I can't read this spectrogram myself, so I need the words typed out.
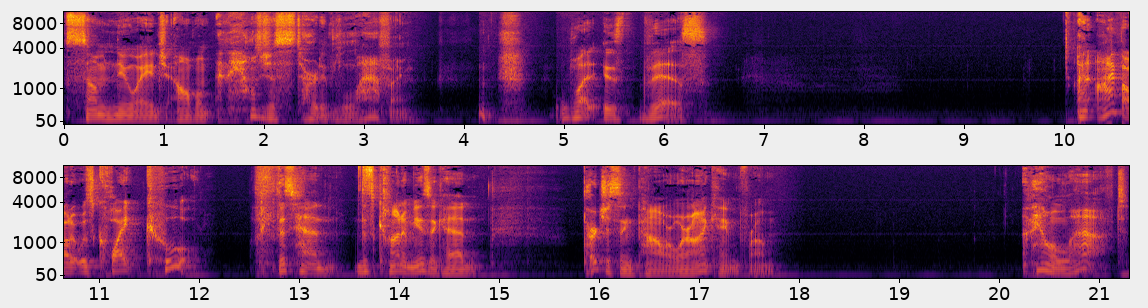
some new age album and they all just started laughing. what is this? And I thought it was quite cool. This had this kind of music had purchasing power where I came from. And they all laughed.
